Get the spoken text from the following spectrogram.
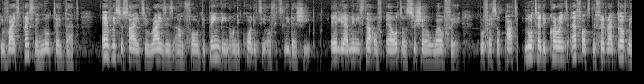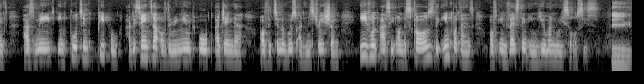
the vice president noted that every society rises and falls depending on the quality of its leadership. Earlier Minister of Health and Social Welfare, Professor Pate, noted the current efforts the federal government has made in putting people at the center of the renewed hope agenda of the Tinubu's administration, even as he underscores the importance of investing in human resources. The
